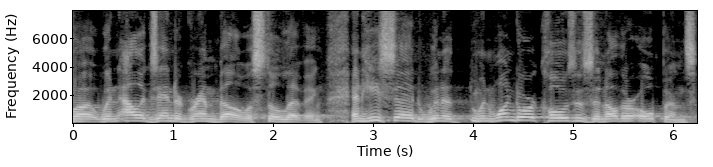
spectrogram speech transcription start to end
uh, when Alexander Graham Bell was still living, and he said, "When a, when one door closes, another opens,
